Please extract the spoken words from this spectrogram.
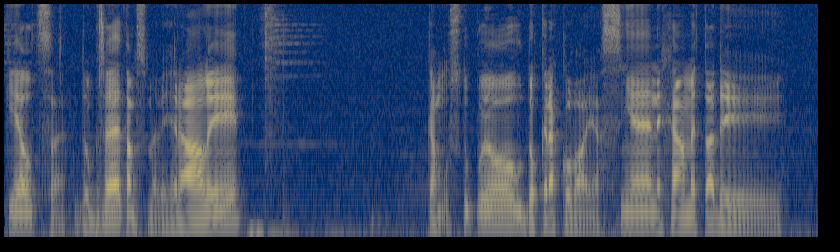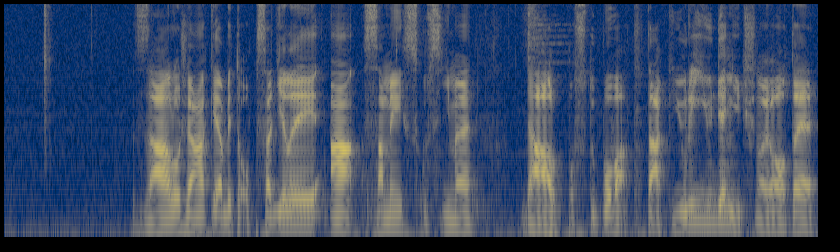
Kielce. Dobře, tam jsme vyhráli. Kam ustupujou? Do Krakova, jasně. Necháme tady záložáky, aby to obsadili a sami zkusíme dál postupovat. Tak, Jurij Judenič, no jo, to je...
